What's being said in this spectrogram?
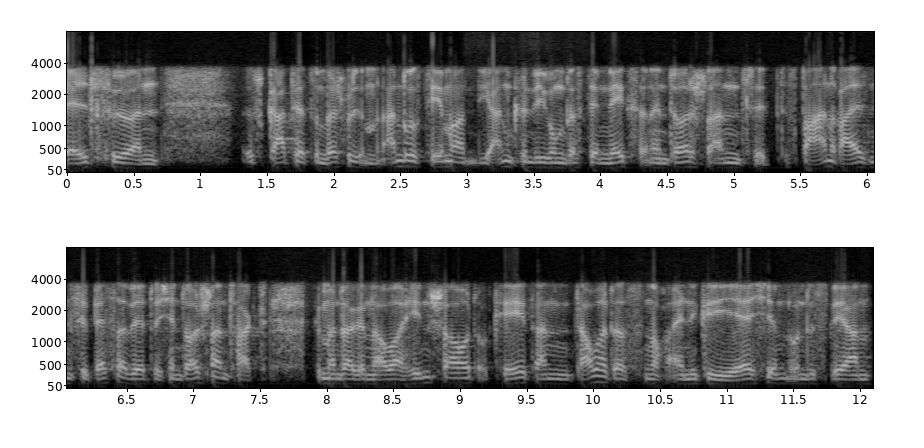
Feld führen. Es gab ja zum Beispiel ein anderes Thema, die Ankündigung, dass demnächst dann in Deutschland das Bahnreisen viel besser wird durch den Deutschlandtakt. Wenn man da genauer hinschaut, okay, dann dauert das noch einige Jährchen und es wären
